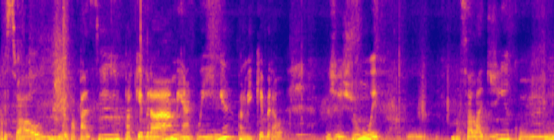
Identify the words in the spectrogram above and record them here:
pessoal, meu papazinho para quebrar a minha aguinha, para me quebrar o jejum, uma saladinha com,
